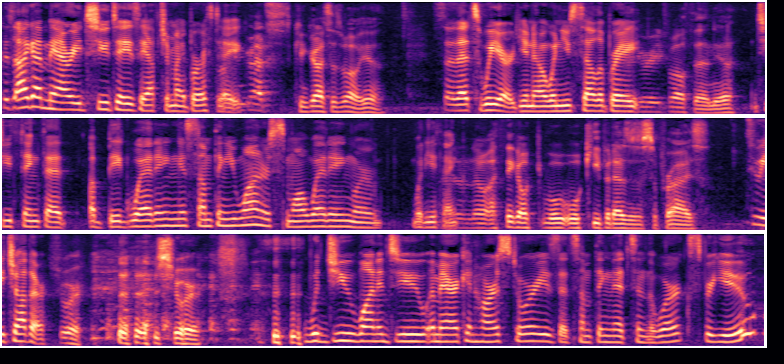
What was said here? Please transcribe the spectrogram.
Because I got married two days after my birthday. Congrats, congrats as well. Yeah. So that's weird, you know, when you celebrate. February twelfth. Then, yeah. Do you think that a big wedding is something you want, or small wedding, or what do you I think? don't know. I think I'll, we'll, we'll keep it as a surprise. To each other. Sure. sure. Would you want to do American Horror Story? Is that something that's in the works for you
